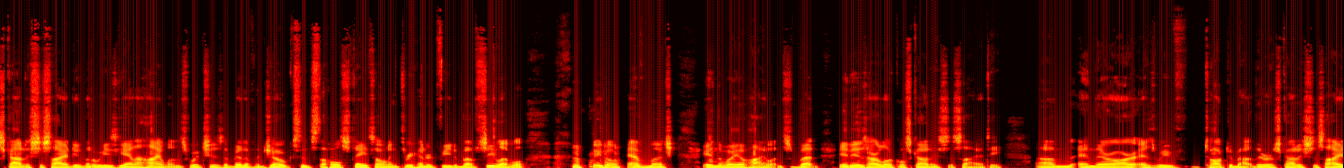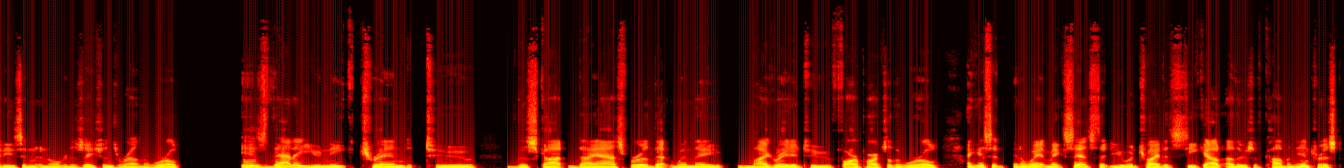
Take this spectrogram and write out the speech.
Scottish Society of the Louisiana Highlands, which is a bit of a joke since the whole state's only 300 feet above sea level. we don't have much in the way of highlands, but it is our local Scottish society. Um, and there are, as we've talked about, there are Scottish societies and, and organizations around the world. Is that a unique trend to the Scot diaspora that when they migrated to far parts of the world, I guess it, in a way it makes sense that you would try to seek out others of common interest.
